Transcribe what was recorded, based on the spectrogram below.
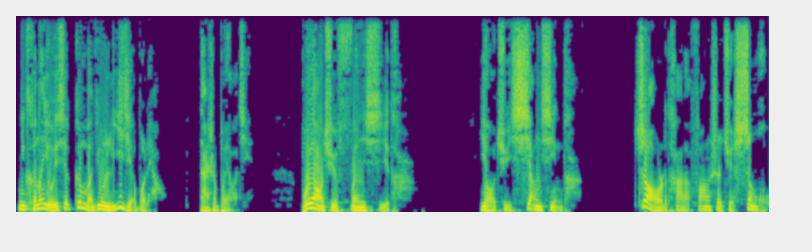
你可能有一些根本就理解不了，但是不要紧，不要去分析它，要去相信它，照着它的方式去生活，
